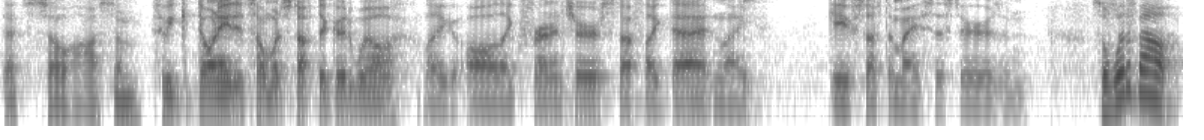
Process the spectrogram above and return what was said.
that's so awesome. So we donated so much stuff to Goodwill, like all like furniture stuff like that, and like gave stuff to my sisters and. So what Stuff like about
